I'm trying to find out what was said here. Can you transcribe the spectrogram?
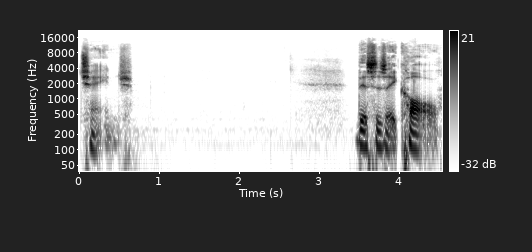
change. This is a call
